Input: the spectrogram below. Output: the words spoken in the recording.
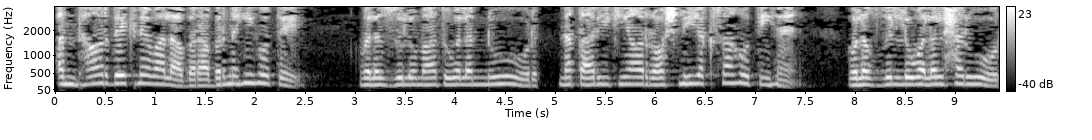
اندھار دیکھنے والا برابر نہیں ہوتے۔ ولز ظلمات ولنور نہ تاریکیاں اور روشنی یکساں ہوتی ہیں۔ ولغل وللحرور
